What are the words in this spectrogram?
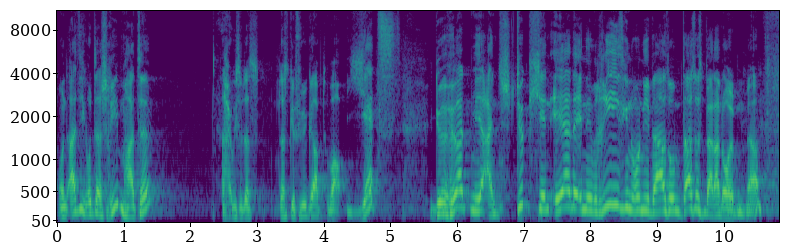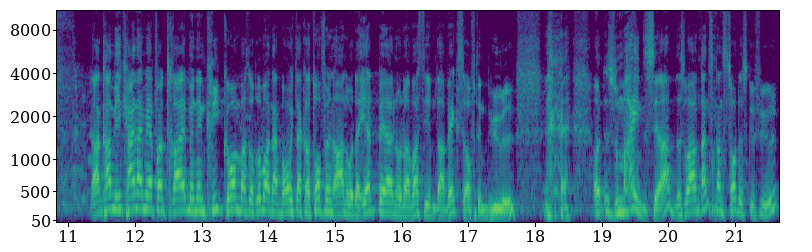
Und als ich unterschrieben hatte, habe ich so das, das Gefühl gehabt, wow, jetzt gehört mir ein Stückchen Erde in dem riesigen Universum, das ist Bernhard Olben. Ja? Da kann mich keiner mehr vertreiben, in den Krieg kommen, was auch immer. Dann baue ich da Kartoffeln an oder Erdbeeren oder was eben da wächst auf dem Hügel. Und es ist meins, ja. Das war ein ganz, ganz tolles Gefühl.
